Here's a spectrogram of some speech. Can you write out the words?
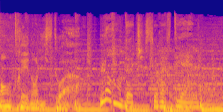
Entrez dans l'histoire. Laurent Deutsch sur RTL.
